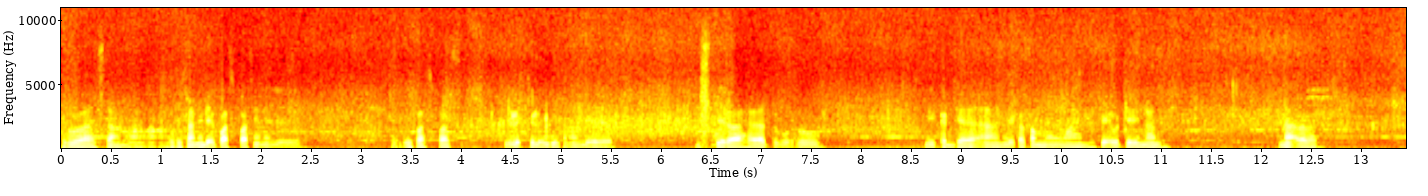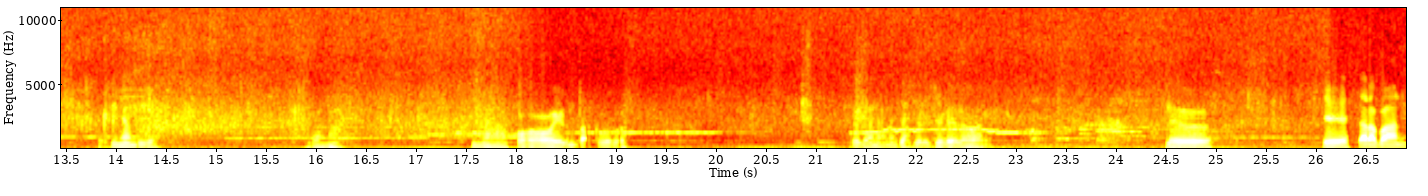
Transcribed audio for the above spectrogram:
suasana aku ke sana deh pas-pasin aja. Ya jadi pas-pas cilik-cilik aja kan ada istirahat baru di kendaan di ketemuan cek udenan enak loh ini nyantai ya karena nah kok ya entak ke perjalanan aja cilik-cilik loh lo ya sarapan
